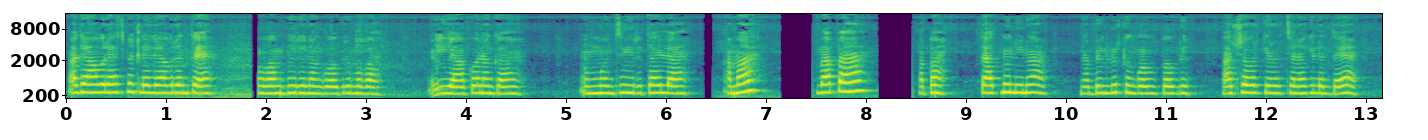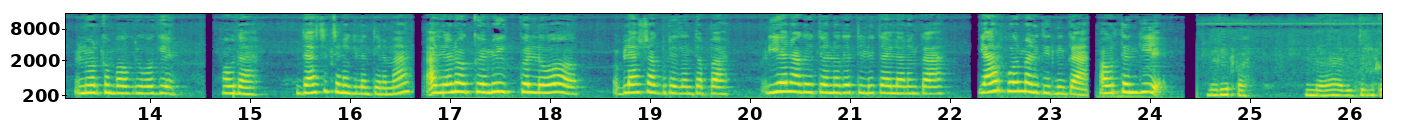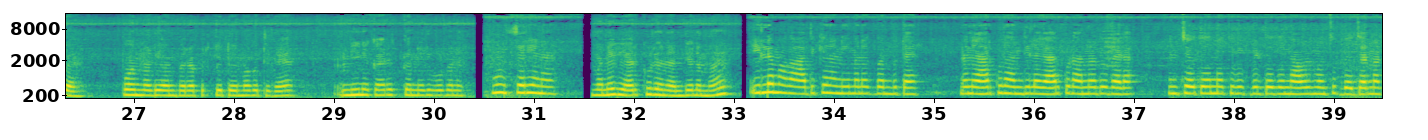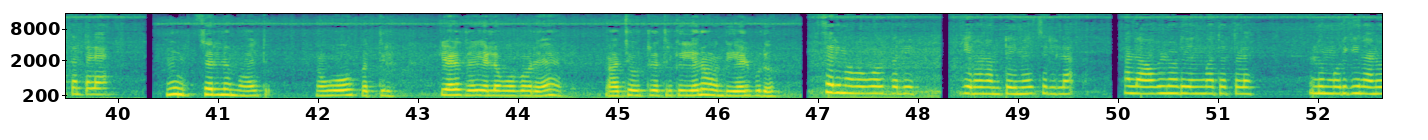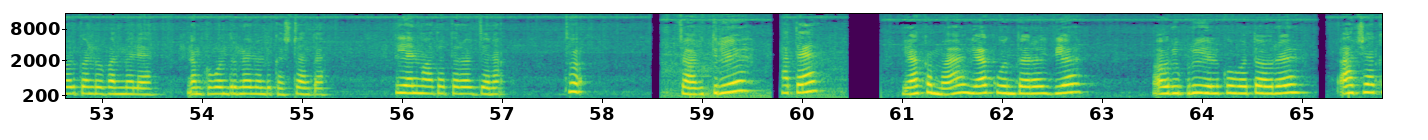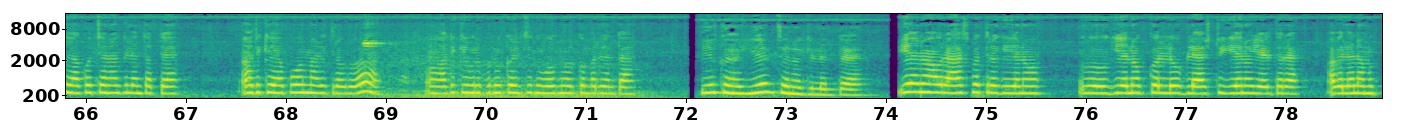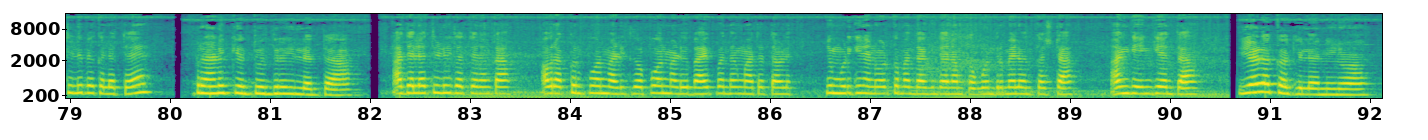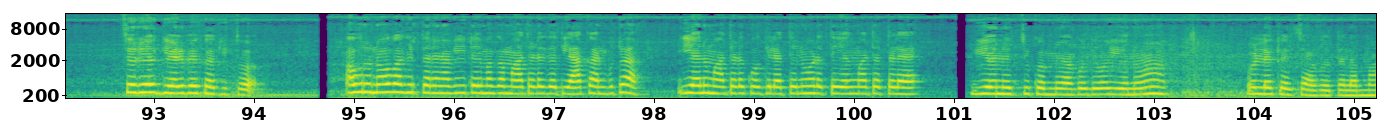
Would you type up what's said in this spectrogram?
ಅದೇ ಅವ್ರ ಹಾಸ್ಪಿಟ್ಲಲ್ಲಿ ಅವರಂತೆ. ಮವ ಹಂಗೆ ಬೀರಿ ನಂಗೆ ಹೋಗ್ರಿ ಮವ. ಯಾಕೋ ನಂಗ ಮನ್ಸು ಇರ್ತಾ ಇಲ್ಲ. ಅಮ್ಮ? ಬಾಪ? ಅಪ್ಪ ತಾತ್ನು ನೀನು? ನಾ ಬೆಂಗ್ಳೂರ್ ಹಂಗೆ ಹೋಗಿ ಹೋಗ್ರಿ. ಹರ್ಷ ಅವ್ರಿಗೆ ಚೆನ್ನಾಗಿಲ್ಲಂತೆ. ನೋಡ್ಕೊಂಬ ಹೋಗ್ರಿ ಹೋಗಿ. ಹೌದಾ? ಜಾಸ್ತಿ ಚೆನ್ನಾಗಿಲ್ಲಂತೇನಮ್ಮ ಅದೇನೋ ಕೆಮಿಕಲ್ಲು ಬ್ಲಾಸ್ಟ್ ಆಗ್ಬಿಟ್ಟದಂತಪ್ಪ ಏನಾಗೈತೆ ಅನ್ನೋದೇ ತಿಳಿತಾ ಇಲ್ಲ ನಂಕ. ಯಾರು ಫೋನ್ ಮಾಡಿದ್ದಿದ್ ನಿಂಕ? ಅವ್ರ ತಂಗಿ. ನಡಿಯಪ್ಪ ಇನ್ನು ರುದ್ರಗ ಫೋನ್ ಮಾಡಿ ಅವ್ನು ಬರೋಬ್ಬರಿಗೆ ಟೈಮ್ ಆಗುತ್ತದೆ. ನೀನೇ ಕಾರ್ಯಕ್ಕೆ ನಡಿ ಹೋಗೋಣ. ಹ್ಞೂ ಸರಿ ಅಣ್ಣ. ಮನೆಗೆ ಯಾರು ಕೂಡ ಅಂದೇನಮ್ಮ? ಇಲ್ಲ ಮಗ ಅದಕ್ಕೆ ನಾನು ಈ ಮನೆಗೆ ಬಂದ್ಬಿಟ್ಟೆ. ನಾನು ಯಾರು ಕೂಡ ಅಂದಿಲ್ಲ ಯಾರು ಕೂಡ ಅನ್ನೋದು ಬೇಡ. ನಿನ್ನ ಚೌತೆಯನ್ನ ಕಿವಿಗೆ ಬೀಳ್ತದೆ ಅವಳ ಮನ್ಸಿಗೆ ಬೇಜಾರು ಮಾಡ್ಕೊಂತಾಳೆ. ಹ್ಞೂ ಸರಿನಮ್ಮ ಆಯಿತು. ನಾವು ಹೋಗಿ ಬರ್ತೀರಿ ಕೇಳಿದ್ರೆ ಎಲ್ಲ ಹೋಗೋರೆ ಚೌಟ್ರಿ ಹತ್ರಕ್ಕೆ ಏನೋ ಒಂದು ಹೇಳ್ಬಿಡು. ಸರಿ ಮಾವ, ಹೋಗಿ ಬರ್ರಿ ಏನೋ ನಮ್ಮ ಟೈಮೇ ಸರಿಲ್ಲ ಅಲ್ಲ, ಅವಳು ನೋಡಿ ಹೆಂಗೆ ಮಾತಾಡ್ತಾಳೆ. ನಿಮ್ಮ ಹುಡುಗಿ ನಾನು ನೋಡ್ಕೊಂಡು ಬಂದಮೇಲೆ ನಮ್ಗೆ ಒಂದ್ರ ಮೇಲೆ ಒಂದು ಕಷ್ಟ ಅಂತ. ಏನು ಮಾತಾಡ್ತಾರೋ ಜನ. ಸಾವಿತ್ರಿ, ಅತ್ತೆ. ಯಾಕಮ್ಮ, ಯಾಕೆ ಒಂಥರ ಇದೆಯಾ? ಅವರಿಬ್ರು ಹೇಳ್ಕೊಬತ್ತವ್ರೆ ಆಶಾಕ್ ಯಾಕೋ ಚೆನ್ನಾಗಿಲ್ಲ ಅಂತತ್ತೆ ಅದಕ್ಕೆ ಫೋನ್ ಮಾಡಿದ್ರು ಅವರು. ಅದಕ್ಕೆ ಇವರಿಬ್ಬರು ಕಳ್ಸಿದ್ದು ಹೋಗಿ ನೋಡ್ಕೊಂಬರ್ರಿ ಅಂತ. ಯಾಕೆ ಏನು ಚೆನ್ನಾಗಿಲ್ಲಂತೆ ಏನೋ ಅವ್ರ ಆಸ್ಪತ್ರೆಗೆ ಏನೋ ಏನೋ ಕಲ್ಲು ಬ್ಲಾಸ್ಟ್ ಏನೋ ಹೇಳ್ತಾರೆ. ಅವೆಲ್ಲ ನಮಗೆ ತಿಳಿಬೇಕಲ್ಲತ್ತೆ? ಪ್ರಾಣಕ್ಕೆ ತೊಂದರೆ ಇಲ್ಲಂತ? ಅದೆಲ್ಲ ತಿಳಿದತ್ತೆ ನಂತ ಅವ್ರ ಅಕ್ಕನ ಫೋನ್ ಮಾಡಿದ್ಲು. ಫೋನ್ ಮಾಡಿ ಬಾಯ್ಗೆ ಬಂದಾಗ ಮಾತಾಡ್ತಾವಳೆ. ನಿಮ್ಮ ಹುಡುಗಿನ ನೋಡ್ಕೊಂಡ್ ಬಂದಾಗಿಂದ ನಮ್ಗೆ ಒಂದ್ರ ಮೇಲೆ ಒಂದು ಕಷ್ಟ. ಹಂಗೆ ಹಿಂಗೆ ಅಂತ. ಹೇಳೋಕ್ಕಾಗಿಲ್ಲ ನೀನು? ಸರಿಯಾಗಿ ಹೇಳ್ಬೇಕಾಗಿತ್ತು. ಅವರು ನೋವಾಗಿರ್ತಾರೆ. ನಾವು ಈ ಟೈಮಾಗ ಮಾತಾಡೋದು ಯಾಕೆ ಅಂದ್ಬಿಟ್ಟು ಏನು ಮಾತಾಡಕ್ಕೆ ಹೋಗಿಲ್ಲ ಅತ್ತೆ. ನೋಡತ್ತೆ ಹೆಂಗೆ ಮಾತಾಡ್ತಾಳೆ? ಏನು ಹೆಚ್ಚು ಕಮ್ಮಿ ಆಗೋದು ಏನೋ? ಒಳ್ಳೆ ಕೆಲಸ ಆಗೋಯ್ತಲ್ಲಮ್ಮ?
